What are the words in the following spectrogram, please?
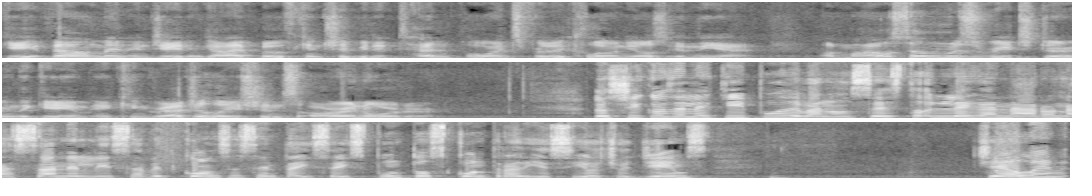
Gabe Valman and Jaden Guy both contributed 10 points for the Colonials in the end. A milestone was reached during the game, and congratulations are in order. Los chicos del equipo de baloncesto le ganaron a San Elizabeth con 66 puntos contra 18. James Jalen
